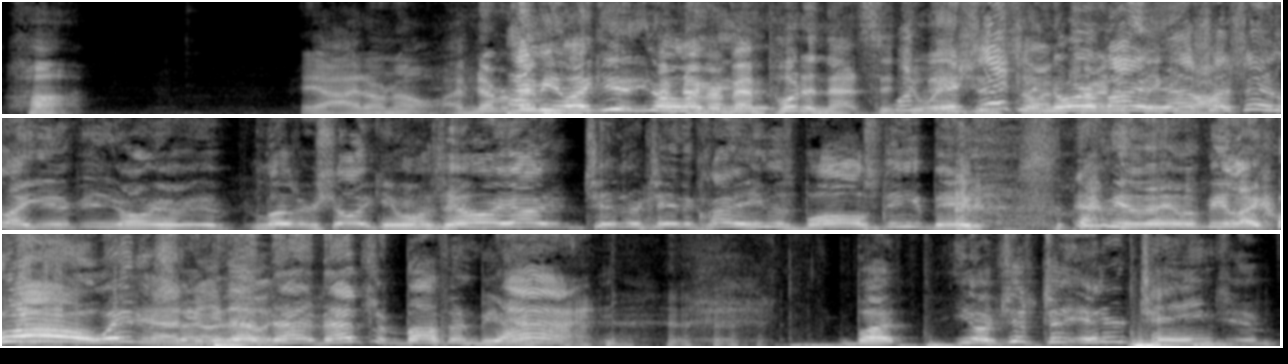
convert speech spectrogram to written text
Huh. Yeah, I don't know. I've never been I mean, like you, you know, I've like, never been uh, put in that well, situation. exactly. So nor have I. That's about what I'm saying. Like, if you know, if, if Liz Shelley came on and said, "Oh yeah, to entertain the client, he was balls deep, baby," I mean, they would be like, "Whoa, wait a Yeah, no, second, that that, would- that, that's above and beyond." But you know, just to entertain,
